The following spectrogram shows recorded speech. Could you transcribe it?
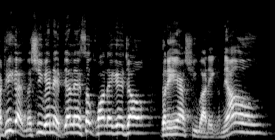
အထိကိမရှိဘဲနဲ့ပြန်လည်ဆုတ်ခွာနိုင်ခဲ့ကြောင်းသတင်းရရှိပါတယ်ခင်ဗျာ။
